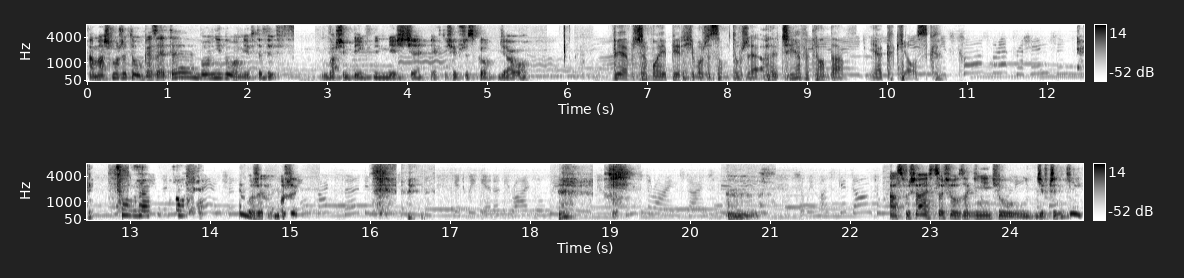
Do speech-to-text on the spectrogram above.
A masz może tą gazetę? Bo nie było mnie wtedy w waszym pięknym mieście, jak to się wszystko działo. Wiem, że moje piersi może są duże, ale czy ja wyglądam jak kiosk? Co za... Co? Może, może Hmm. A słyszałaś coś o zaginięciu dziewczynki?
